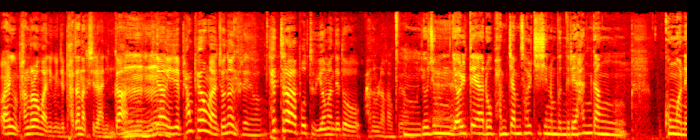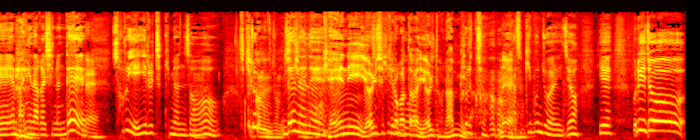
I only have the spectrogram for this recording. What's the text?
아니, 방가로가 아니고 이제 바다 낚시를 하니까 음. 그냥 이제 평평한 저는 그래요. 테트라포트 위험한 데도 안 올라가고요. 음, 요즘 네. 열대야로 밤잠 설치시는 분들이 한강 공원에 많이 나가시는데 네. 서로 예의를 지키면서 지킬 거는 좀 네네네. 괜히 열 가서 10km 기분 갔다가. 열 더 납니다. 그렇죠. 네. 가서 기분 좋아야죠. 예, 우리 저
